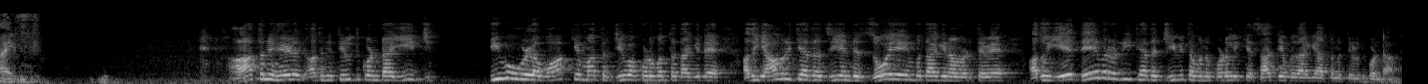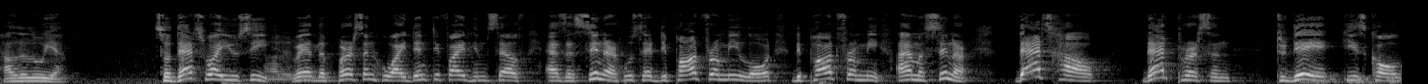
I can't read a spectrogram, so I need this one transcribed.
life. ಆತನು ಹೇಳ ಆತನು ತಿಳಿದುಕೊಂಡ ಈ ಜೀ- ಜೀವವುಳ್ಳ ವಾಕ್ಯ ಮಾತ್ರ ಜೀವ ಕೊಡುವಂತದ್ದಾಗಿದೆ ಅದು ಯಾವ ರೀತಿಯಾದ ಜೀ ಅಂದ್ರೆ ಜೋಯೆ ಎಂಬುದಾಗಿ ನಾವು ನೋಡ್ತೇವೆ ಅದು ಏ ದೇವರ ರೀತಿಯಾದ ಜೀವಿತವನ್ನು ಕೊಡಲಿಕ್ಕೆ ಸಾಧ್ಯ ಎಂಬುದಾಗಿ ಆತನು ತಿಳಿದುಕೊಂಡ Hallelujah. So that's why you see Hallelujah. where the person who identified himself as a sinner, who said, Depart from me, Lord, depart from me, I am a sinner. That's how that person today he is called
